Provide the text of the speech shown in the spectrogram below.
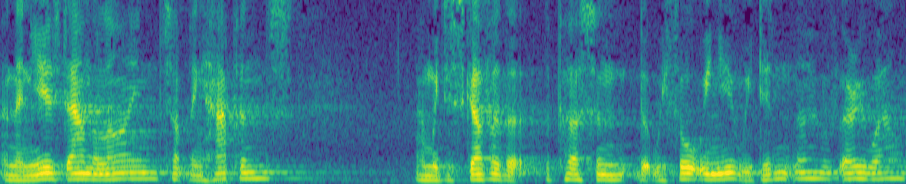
and then years down the line, something happens, and we discover that the person that we thought we knew, we didn't know very well.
